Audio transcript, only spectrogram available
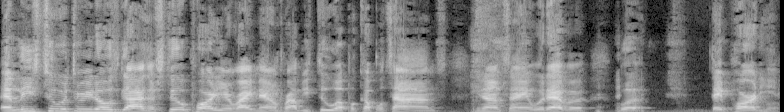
at least two or three of those guys are still partying right now. And probably threw up a couple times. You know what I'm saying? Whatever. But they partying.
